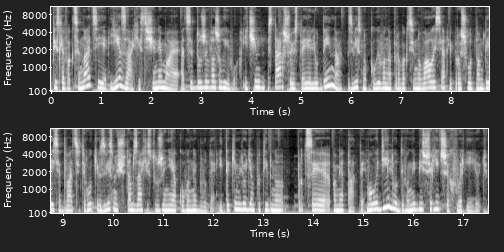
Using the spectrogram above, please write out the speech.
після вакцинації, є захист чи немає, а це дуже важливо. І чим старшою стає людина, звісно, коли вона провакцинувалася і пройшло там 10-20 років, звісно, що там захисту вже ніякого не буде. І таким людям потрібно про це пам'ятати. Молоді люди вони більш рідше хворіють,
